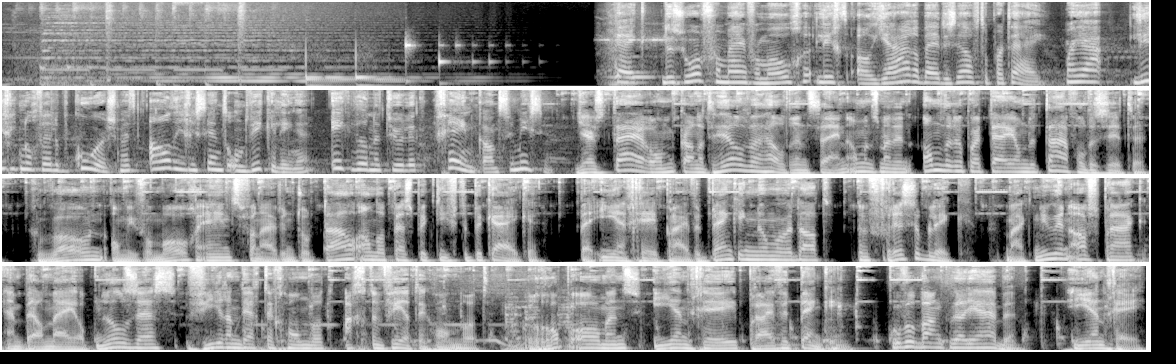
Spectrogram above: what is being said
Kijk, de zorg voor mijn vermogen ligt al jaren bij dezelfde partij. Maar ja, lig ik nog wel op koers met al die recente ontwikkelingen? Ik wil natuurlijk geen kansen missen. Juist daarom kan het heel verhelderend zijn om eens met een andere partij om de tafel te zitten. Gewoon om uw vermogen eens vanuit een totaal ander perspectief te bekijken. Bij ING Private Banking noemen we dat een frisse blik. Maak nu een afspraak en bel mij op 06 3400 4800. Rob Omens, ING Private Banking. Hoeveel bank wil je hebben? ING.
